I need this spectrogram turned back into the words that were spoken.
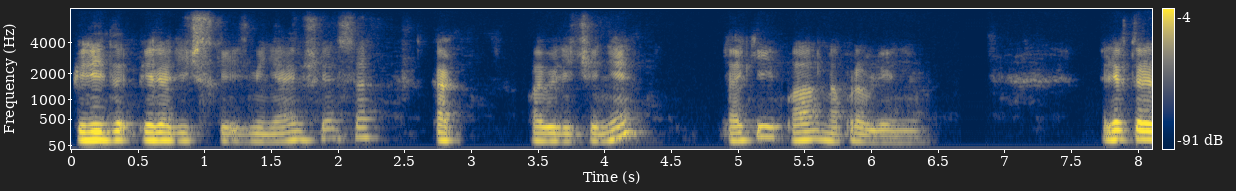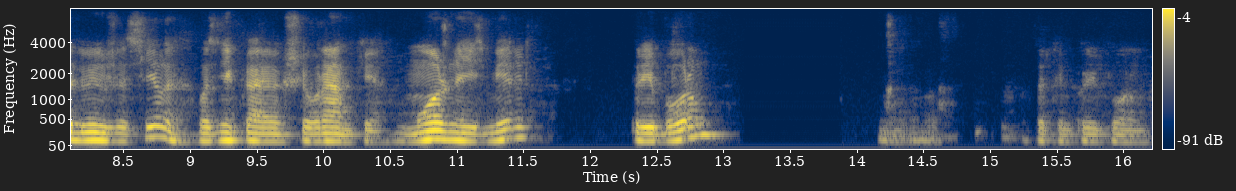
периодически изменяющаяся как по величине, так и по направлению. Электродвижущие силы, возникающие в рамке, можно измерить прибором, этим прибором,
